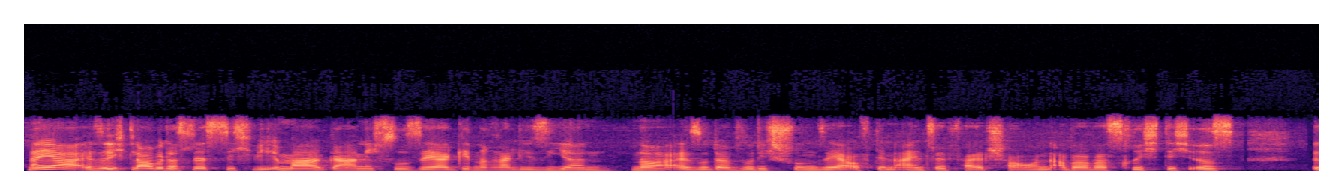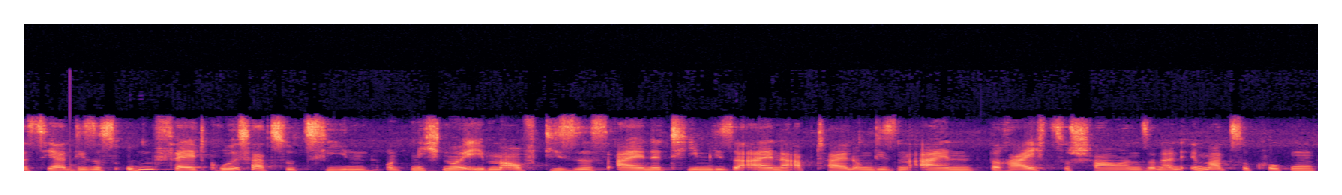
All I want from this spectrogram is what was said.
Naja, also ich glaube, das lässt sich wie immer gar nicht so sehr generalisieren. Ne? Also da würde ich schon sehr auf den Einzelfall schauen. Aber was richtig ist, ist ja dieses Umfeld größer zu ziehen und nicht nur eben auf dieses eine Team, diese eine Abteilung, diesen einen Bereich zu schauen, sondern immer zu gucken,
